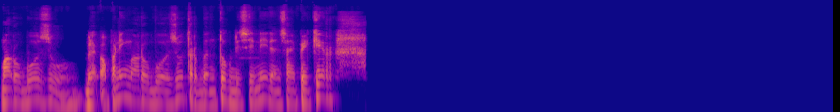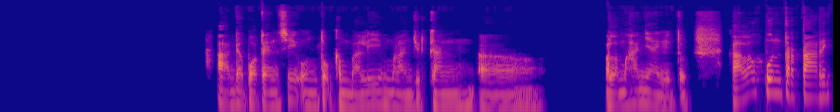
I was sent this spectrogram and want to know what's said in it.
Marubozu. Black opening Marubozu terbentuk di sini dan saya pikir ada potensi untuk kembali melanjutkan uh, pelemahannya gitu. Kalaupun tertarik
